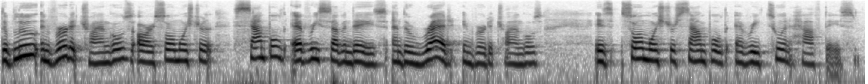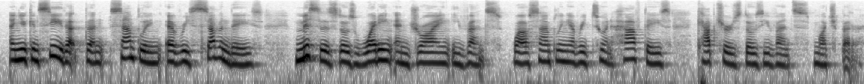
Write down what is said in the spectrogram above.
The blue inverted triangles are soil moisture sampled every seven days, and the red inverted triangles is soil moisture sampled every two and a half days. And you can see that then sampling every seven days misses those wetting and drying events, while sampling every two and a half days captures those events much better.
